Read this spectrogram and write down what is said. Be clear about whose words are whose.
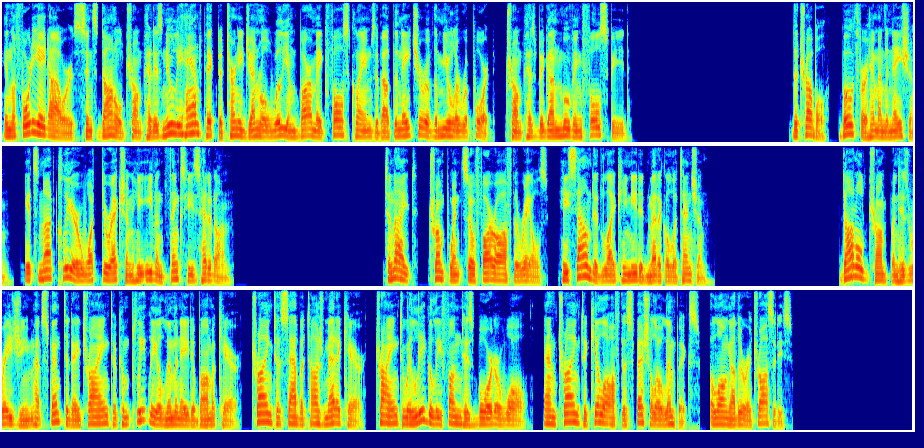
Speaker 1: In the 48 hours since Donald Trump had his newly handpicked Attorney General William Barr make false claims about the nature of the Mueller report, Trump has begun moving full speed. The trouble, both for him and the nation, it's not clear what direction he even thinks he's headed on. Tonight, Trump went so far off the rails, he sounded like he needed medical attention. Donald Trump and his regime have spent today trying to completely eliminate Obamacare, trying to sabotage Medicare, trying to illegally fund his border wall, and trying to kill off the Special Olympics, along other atrocities.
